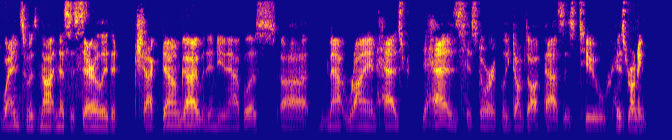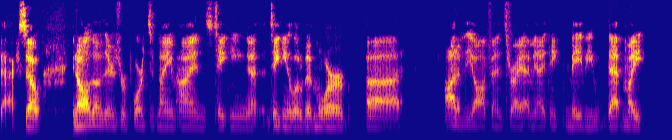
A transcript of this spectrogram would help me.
Wentz was not necessarily the check down guy with Indianapolis. Uh, Matt Ryan has has historically dumped off passes to his running back. So, you know, although there's reports of Nyheim Hines taking uh, taking a little bit more uh, out of the offense, right? I mean, I think maybe that might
